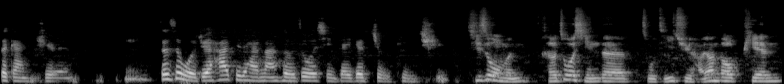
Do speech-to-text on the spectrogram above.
的感觉。嗯，这是我觉得他其实还蛮合作型的一个主题曲。其实我们合作型的主题曲好像都偏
